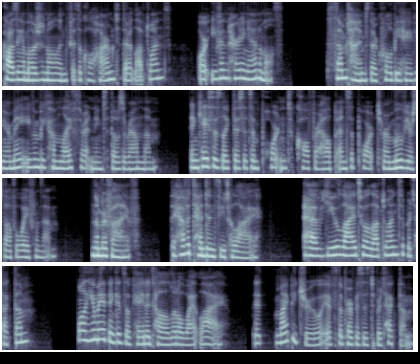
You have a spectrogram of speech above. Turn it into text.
causing emotional and physical harm to their loved ones, or even hurting animals. Sometimes their cruel behavior may even become life-threatening to those around them. In cases like this, it's important to call for help and support to remove yourself away from them. Number five, they have a tendency to lie. Have you lied to a loved one to protect them? Well, you may think it's okay to tell a little white lie. It might be true if the purpose is to protect them.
